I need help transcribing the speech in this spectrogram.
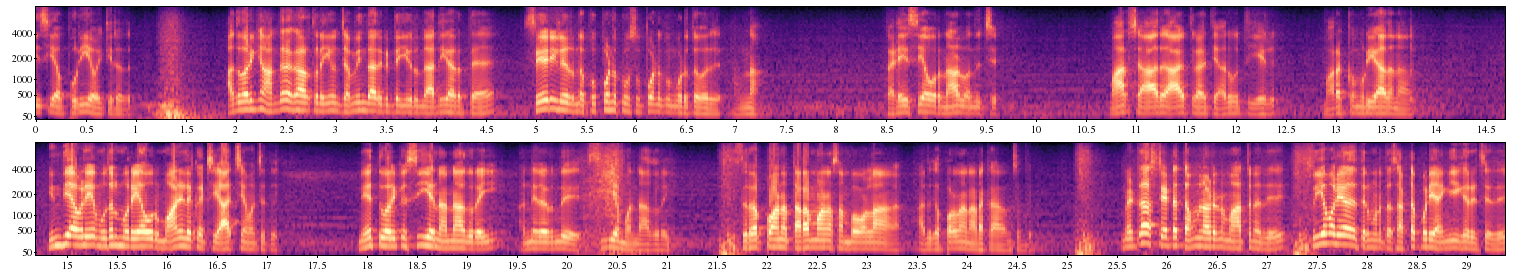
ஈஸியாக புரிய வைக்கிறது. அது வரைக்கும் அந்த காலத்துலேயும் ஜமீன்தார்கிட்ட இருந்த அதிகாரத்தை சேரியில் இருந்த குப்பனுக்கும் சுப்பனுக்கும் கொடுத்தவர் அண்ணா. கடைசியாக ஒரு நாள் வந்துச்சு. மார்ச் ஆறு ஆயிரத்தி தொள்ளாயிரத்தி அறுபத்தி ஏழு. மறக்க முடியாத நாள். இந்தியாவிலேயே முதல் முறையாக ஒரு மாநில கட்சி ஆட்சி அமைச்சது. நேற்று வரைக்கும் சிஎன் அண்ணாதுரை அன்னிலிருந்து சிஎம் அண்ணாதுரை. சிறப்பான தரமான சம்பவம்லாம் அதுக்கப்புறம் தான் நடக்க ஆரம்பிச்சது. மெட்ராஸ் ஸ்டேட்டை தமிழ்நாடுன்னு மாற்றினது சுயமரியாதை திருமணத்தை சட்டப்படி அங்கீகரித்தது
